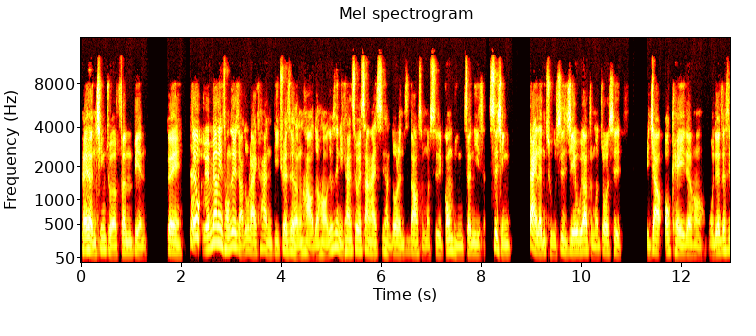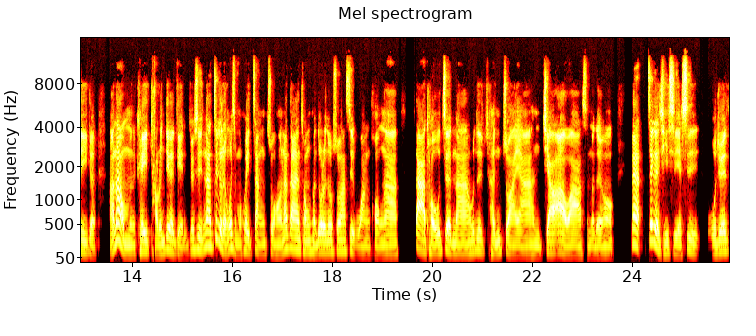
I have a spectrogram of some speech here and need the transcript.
可以很清楚的分辨。对，所以我觉得妙丽从这个角度来看，的确是很好的哈。就是你看社会上还是很多人知道什么是公平正义，事情待人处事接物要怎么做是比较 OK 的哈。我觉得这是一个好。那我们可以讨论第二点，就是那这个人为什么会这样做哈？那当然从很多人都说他是网红啊、大头症啊，或者很拽啊、很骄傲啊什么的哦。那这个其实也是我觉得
